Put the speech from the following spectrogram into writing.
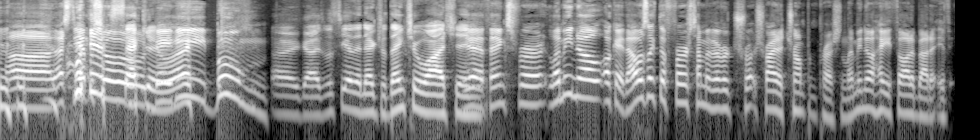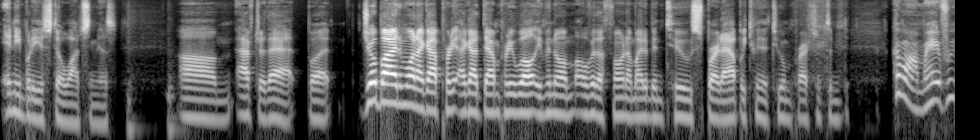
uh, that's the Wait a episode, second, baby. Boom. All right, guys. We'll see you on the next one. Thanks for watching. Yeah, thanks for. Let me know. Okay, that was like the first time I've ever tr- tried a Trump impression. Let me know how you thought about it. If anybody is still watching this, um, after that, but Joe Biden one, I got pretty, I got down pretty well. Even though I'm over the phone, I might have been too spread out between the two impressions. Come on, man. If we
